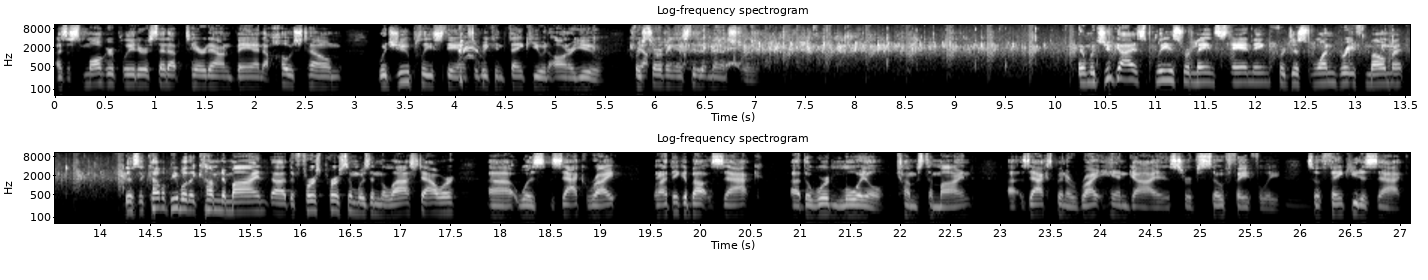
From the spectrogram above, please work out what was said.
as a small group leader, set up, tear down band, a host home, would you please stand so we can thank you and honor you for yep. serving in student ministry? And would you guys please remain standing for just one brief moment? There's a couple people that come to mind. Uh, the first person was in the last hour uh, was Zach Wright. When I think about Zach, uh, the word loyal comes to mind. Uh, Zach's been a right hand guy and served so faithfully. Mm-hmm. So thank you to Zach.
